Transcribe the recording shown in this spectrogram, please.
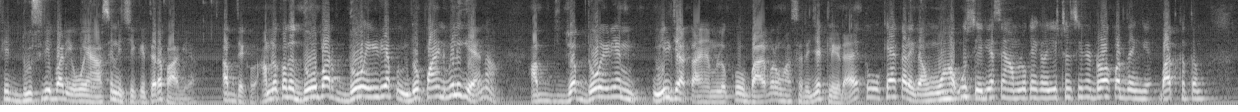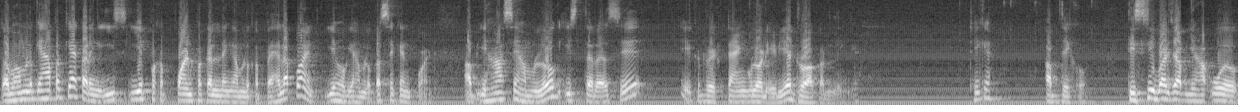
फिर दूसरी बार वो यहाँ से नीचे की तरफ़ आ गया। अब देखो, हम लोग को तो दो बार, दो एरिया दो पॉइंट मिल गया है ना? अब जब दो एरिया मिल जाता है हम लोग को बार बार वहाँ से रिजेक्ट ले रहा है तो वो क्या करेगा? वहाँ उस एरिया से हम लोग एक रजिस्टेंस एरिया ड्रॉ कर देंगे, बात खत्म। तो अब हम लोग यहाँ पर क्या करेंगे? इस, ये पॉइंट पकड़ लेंगे हम लोग का पहला पॉइंट ये हो गया हम लोग का सेकेंड पॉइंट अब यहाँ से हम लोग इस तरह से एक रेक्टेंगुलर एरिया ड्रॉ कर लेंगे। ठीक है? अब देखो, तीसरी बार जब यहाँ वो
